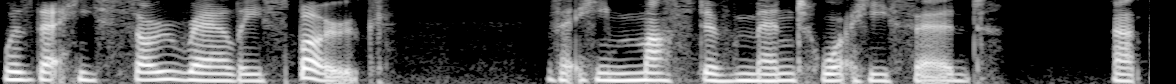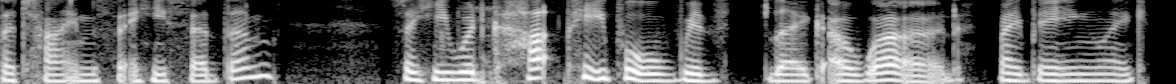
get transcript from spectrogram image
was that he so rarely spoke that he must have meant what he said at the times that he said them. So he would cut people with like a word by being like,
